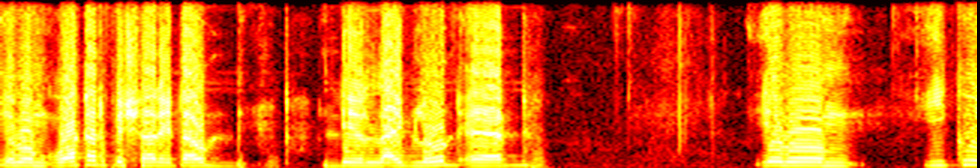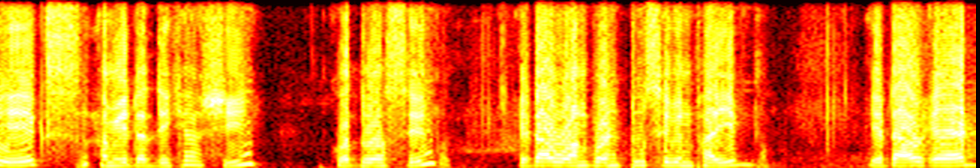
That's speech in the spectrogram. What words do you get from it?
এবং ওয়াটার প্রেশার এটাও লাইভ লোড অ্যাড এবং ইকুএক্স আমি এটা দেখে আসি, কত আছে? এটা one point two seven five এটাও অ্যাড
